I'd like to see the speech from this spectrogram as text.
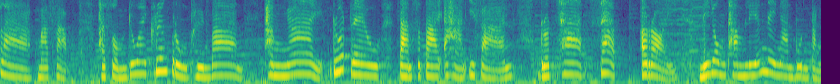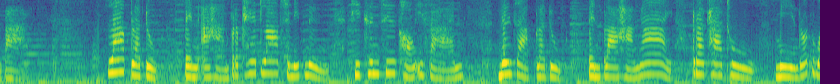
ปลามาสับ ผสมด้วยเครื่องปรุงพื้นบ้านทำง่าย รวดเร็ว ตามสไตล์อาหารอีสาน รสชาติ แซ่บ อร่อย นิยมทำเลี้ยงในงานบุญต่างๆ ลาบปลาดุกเป็นอาหารประเภทลาบชนิดหนึ่ง ที่ขึ้นชื่อของอีสาน เนื่องจากปลาดุกเป็นปลาหาง่าย ราคาถูก มีรสหว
